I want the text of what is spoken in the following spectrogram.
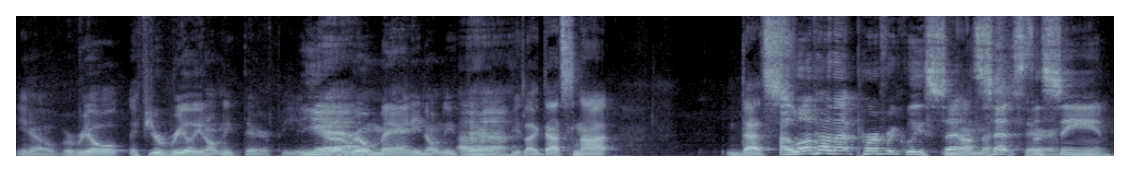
you know a real if you're real you don't need therapy if you're Yeah. a real man you don't need Uh-huh. therapy like that's not that's I love how that perfectly set, sets the scene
